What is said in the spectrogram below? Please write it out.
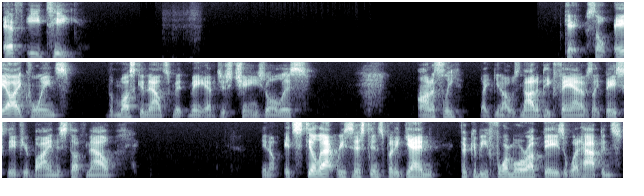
FET. Okay, so AI coins, the Musk announcement may have just changed all this. Honestly, like, you know, I was not a big fan. I was like, basically, if you're buying this stuff now, you know, it's still at resistance. But again, there could be four more updates of what happens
